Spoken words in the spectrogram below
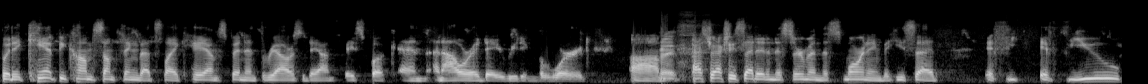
but it can't become something that's like, hey, I'm spending three hours a day on Facebook and an hour a day reading the word. Um, right. Pastor actually said it in his sermon this morning, but he said, if if you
